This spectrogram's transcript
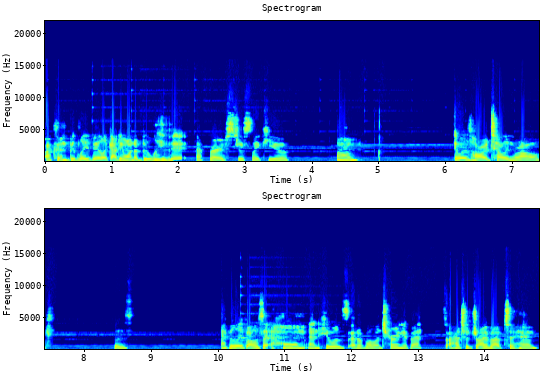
I couldn't believe it. Like I didn't want to believe it at first, just like you. Um, it was hard telling Ralph because I believe I was at home and he was at a volunteering event, so I had to drive up to him.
